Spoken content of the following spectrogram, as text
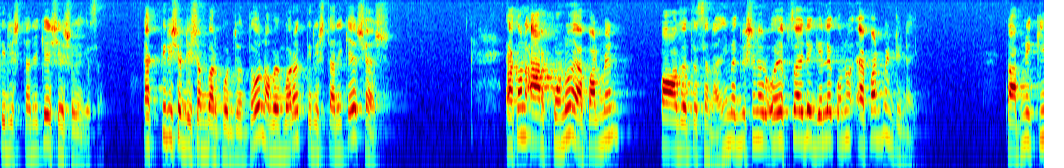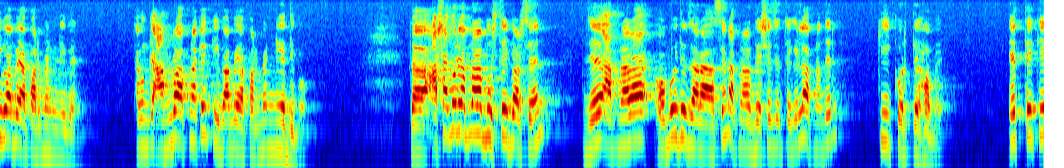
তিরিশ তারিখে শেষ হয়ে গেছে। একত্রিশে ডিসেম্বর পর্যন্ত নভেম্বরের তিরিশ তারিখে শেষ। এখন আর কোনো অ্যাপার্টমেন্ট পাওয়া যেতেছে না। ইমিগ্রেশনের ওয়েবসাইটে গেলে কোনো অ্যাপার্টমেন্টই নেই। তা আপনি কীভাবে অ্যাপার্টমেন্ট নেবেন? এবং আমরা আপনাকে কীভাবে অ্যাপার্টমেন্ট নিয়ে দিব? তা আশা করি আপনারা বুঝতেই পারছেন যে আপনারা অবৈধ যারা আছেন, আপনারা দেশে যেতে গেলে আপনাদের কি করতে হবে? এর থেকে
